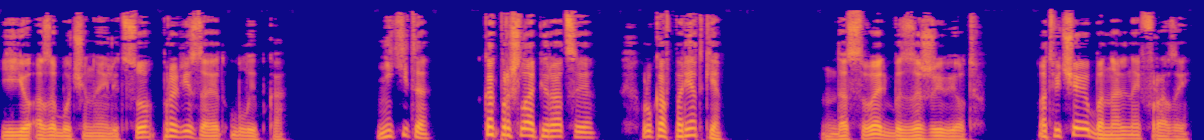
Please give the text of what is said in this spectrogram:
Ее озабоченное лицо прорезает улыбка. — Никита, как прошла операция? Рука в порядке? — До свадьбы заживет. Отвечаю банальной фразой.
